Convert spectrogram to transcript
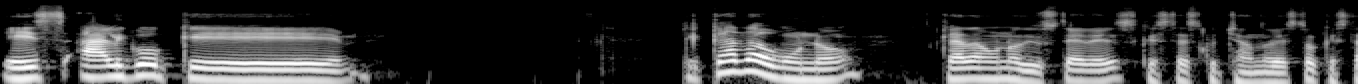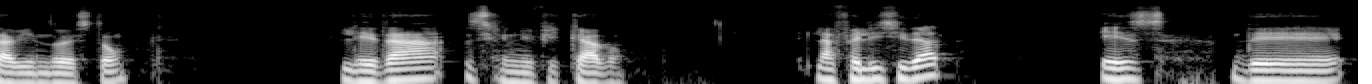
es algo que, que cada uno, cada uno de ustedes que está escuchando esto, que está viendo esto, le da significado. La felicidad es de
